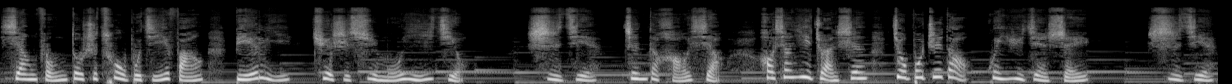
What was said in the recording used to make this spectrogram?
相逢都是猝不及防，别离却是蓄谋已久。世界真的好小，好像一转身就不知道会遇见谁；世界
